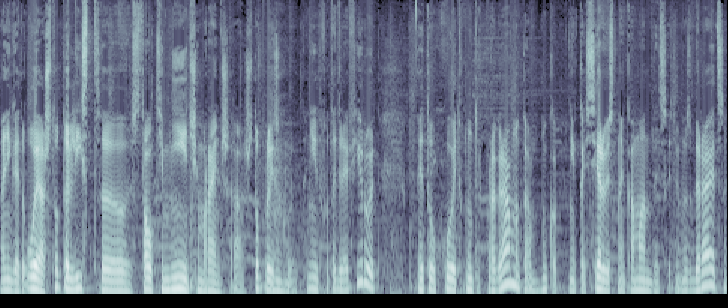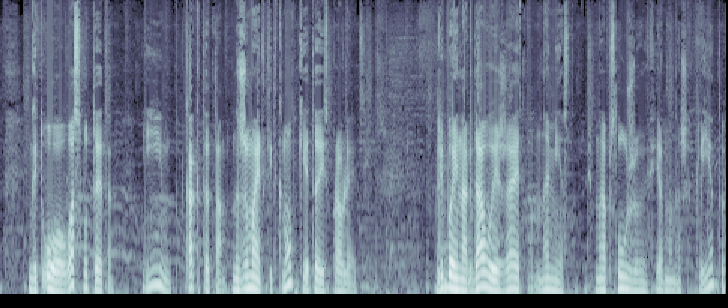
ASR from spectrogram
они говорят, ой, а что-то лист э, стал темнее, чем раньше, а что происходит? Mm-hmm. Они это фотографируют, это уходит внутрь программы, там, ну, как некая сервисная команда с этим разбирается, говорит, о, у вас вот это. И как-то там нажимает какие-то кнопки, это исправляется. Либо иногда выезжает там на место. То есть мы обслуживаем фермы наших клиентов,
